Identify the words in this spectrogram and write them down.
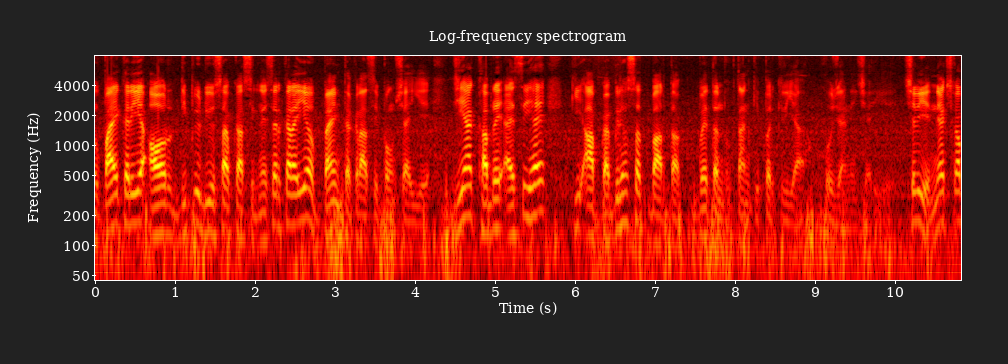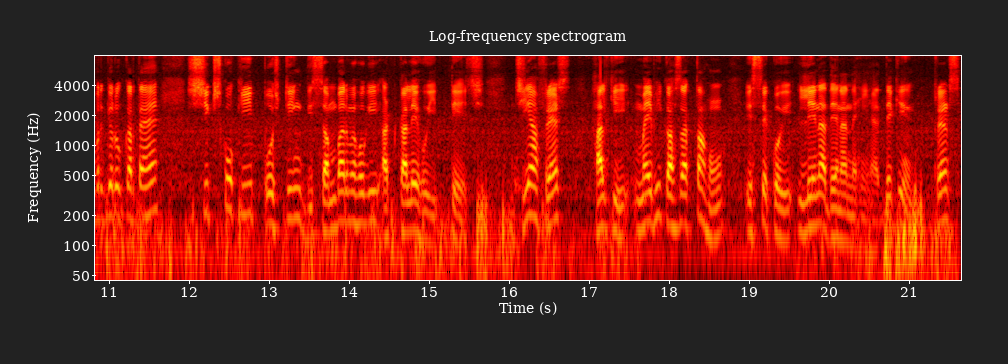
उपाय करिए और डी पी साहब का सिग्नेचर कराइए और बैंक तक राशि पहुँचाइए। जी हाँ खबरें ऐसी है कि आपका बृहस्पतिवार तक वेतन भुगतान की प्रक्रिया हो जानी चाहिए। चलिए नेक्स्ट खबर की रुख करते हैं। शिक्षकों की पोस्टिंग दिसंबर में होगी, अटकलें हुई तेज। जी हाँ फ्रेंड्स हालाँकि मैं भी कह सकता हूँ, इससे कोई लेना देना नहीं है। देखिए फ्रेंड्स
